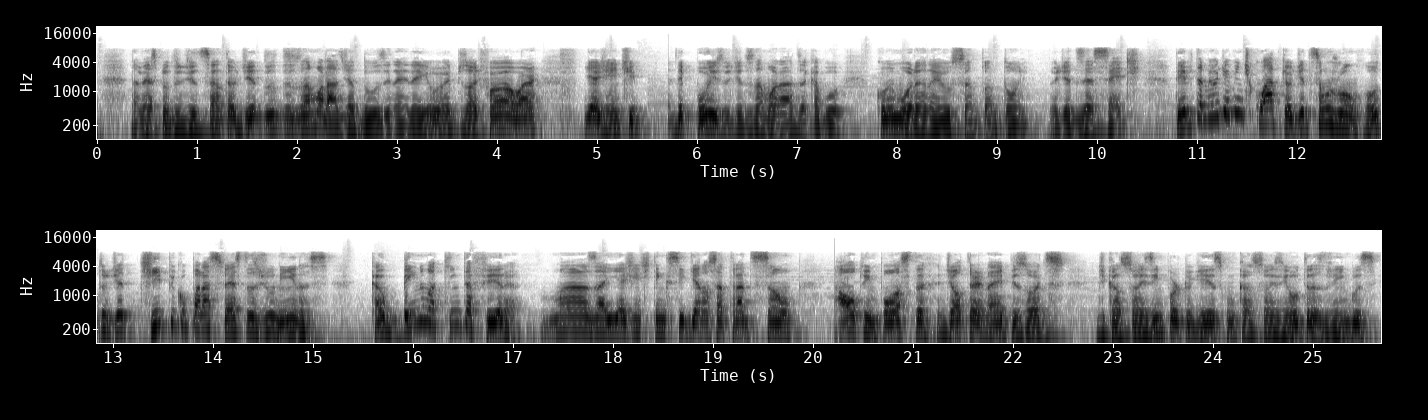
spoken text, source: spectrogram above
Na véspera do Dia do Santo é o Dia do, dos Namorados, dia 12, né? E daí o episódio foi ao ar e a gente, depois do Dia dos Namorados, acabou comemorando aí o Santo Antônio, no dia 17. Teve também o dia 24, que é o dia de São João, outro dia típico para as festas juninas. Caiu bem numa quinta-feira, mas aí a gente tem que seguir a nossa tradição autoimposta de alternar episódios de canções em português com canções em outras línguas.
